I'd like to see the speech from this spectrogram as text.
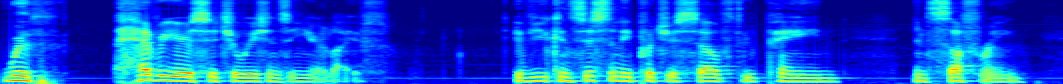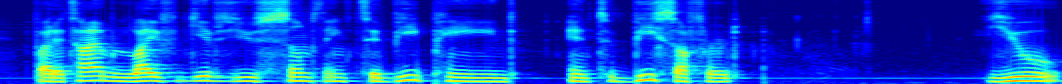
with heavier situations in your life. If you consistently put yourself through pain and suffering, by the time life gives you something to be pained and to be suffered, you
